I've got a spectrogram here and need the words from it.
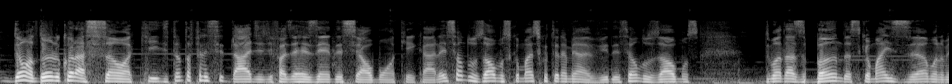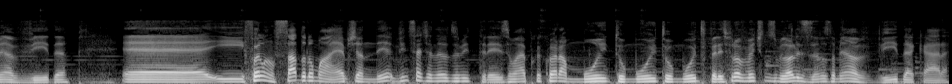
deu uma dor no coração aqui, de tanta felicidade de fazer a resenha desse álbum aqui, cara. Esse é um dos álbuns que eu mais escutei na minha vida, esse é um dos álbuns de uma das bandas que eu mais amo na minha vida. É, e foi lançado numa época, jane... 27 de janeiro de 2013, uma época que eu era muito, muito, muito feliz. Provavelmente um dos melhores anos da minha vida, cara.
